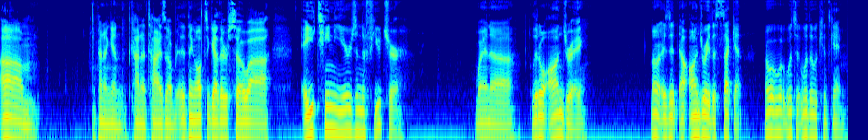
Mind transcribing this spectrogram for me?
Um, kind of again, kind of ties everything all together. So, uh, 18 years in the future, when uh, little Andre, no, is it uh, Andre the second? No, what- what's it? What's the kid's game?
